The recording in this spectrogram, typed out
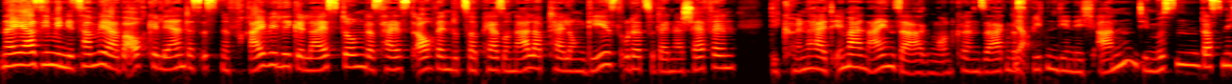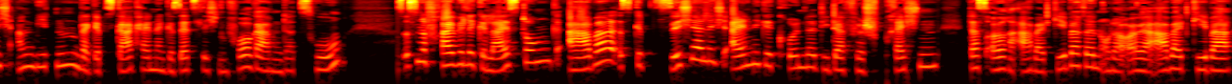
Naja, Simin, jetzt haben wir aber auch gelernt, das ist eine freiwillige Leistung. Das heißt, auch wenn du zur Personalabteilung gehst oder zu deiner Chefin, die können halt immer Nein sagen und können sagen, das ja. bieten die nicht an. Die müssen das nicht anbieten. Da gibt's gar keine gesetzlichen Vorgaben dazu. Es ist eine freiwillige Leistung, aber es gibt sicherlich einige Gründe, die dafür sprechen, dass eure Arbeitgeberin oder euer Arbeitgeber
